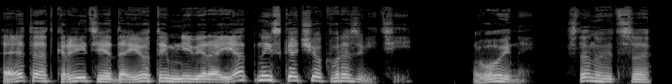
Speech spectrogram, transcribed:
Это открытие дает им невероятный скачок в развитии. Войны становятся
